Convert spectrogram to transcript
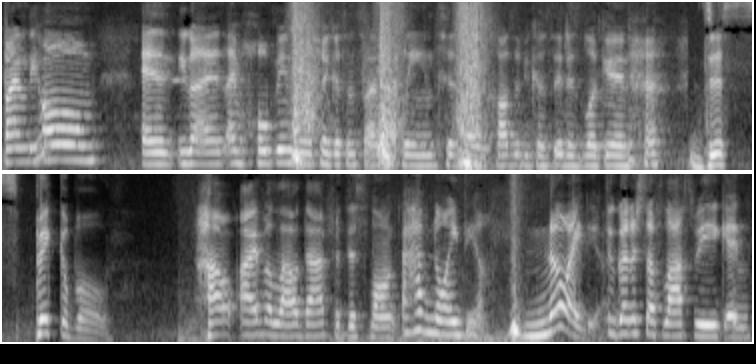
Finally home. And you guys, I'm hoping Wolfen gets inside and cleans his side of the closet because it is looking despicable. How I've allowed that for this long, I have no idea. No idea. We got our stuff last week and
